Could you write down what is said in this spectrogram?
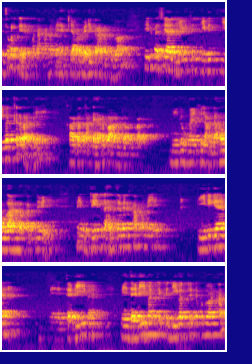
එතකොට තේරෙන්න පටන් ගන්න මේ හැකියාව වැඩි කරන්න පුළුවන්. ඊට පස්සේ ආ ජීවිතේ ජීවිත ජීවත් කරවන්නේ කාටවත් අඳහැර පාන්නවක්. මේක උනායි කියලා අඳහව ගන්නවත් නෙවෙයි. මේ උදේ ඉඳලා හැන්ද වෙනකම් මේ පීරිගෑම මේ තැවීම මේ දැවීමත් එක්ක ජීවත් වෙන්න පුළුවන් නම්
